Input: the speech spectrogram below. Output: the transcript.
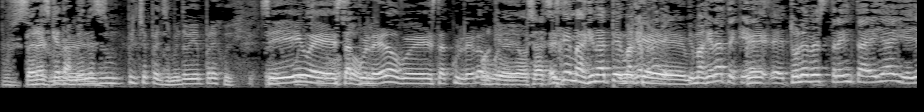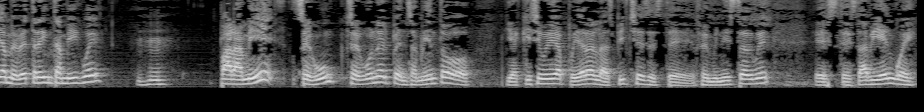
Pues, Pero es que güey. también ese es un pinche pensamiento bien prejuicioso. Sí, güey, está culero, güey, está culero, Porque, güey. o sea, es si- que imagínate, güey, Imagínate, que... imagínate que, que- eh, tú le ves 30 a ella y ella me ve 30 a mí, güey. Para mí, según, según el pensamiento, y aquí sí voy a apoyar a las pinches este, feministas, güey, este, está bien, güey.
